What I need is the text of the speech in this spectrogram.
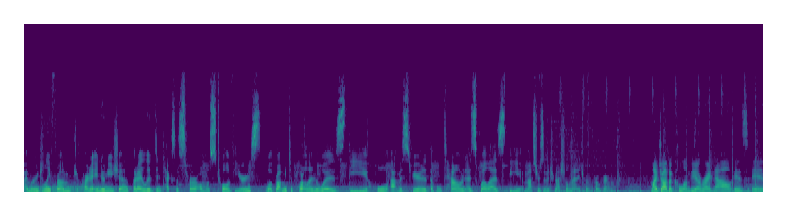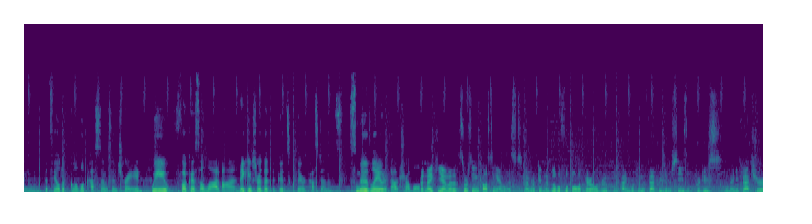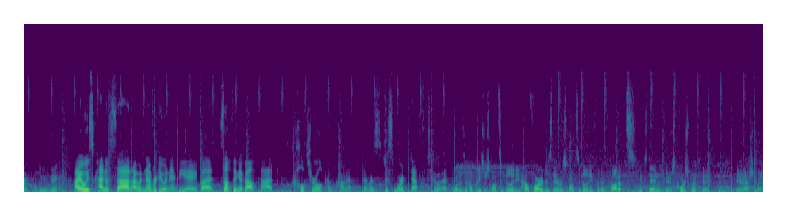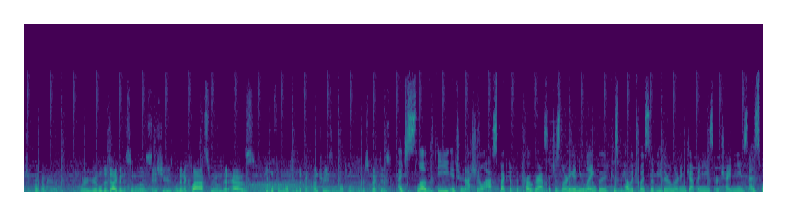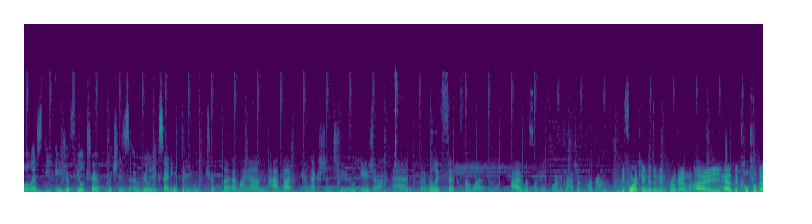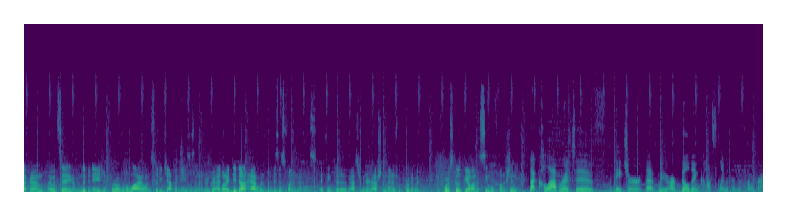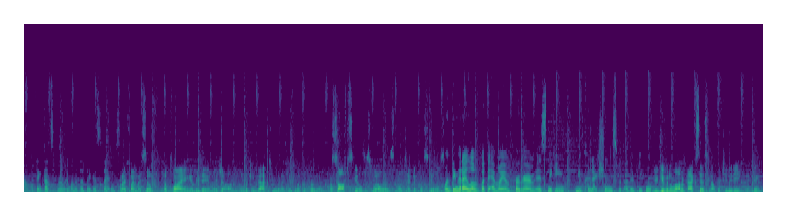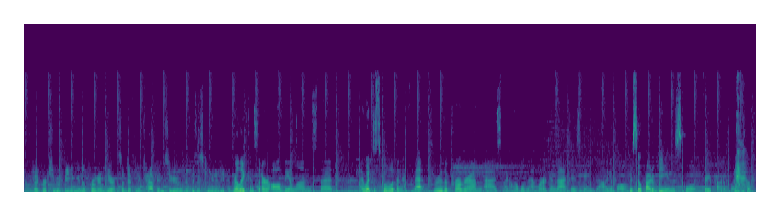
I'm originally from Jakarta, Indonesia, but I lived in Texas for almost 12 years. What brought me to Portland was the whole atmosphere, the whole town, as well as the Masters of International Management program. My job at Columbia right now is in the field of global customs and trade. We focus a lot on making sure that the goods clear customs smoothly and without trouble. At Nike, I'm a sourcing and costing analyst. I work in the global football apparel group. I'm working with factories overseas that produce and manufacture what we make. I always kind of said I would never do an MBA, but something about that cultural component, there was just more depth to it. What is a company's responsibility? How far does their responsibility for their products extend? There's coursework that the International Management Program had where you're able to dive into some of those issues within a classroom that has people from multiple different countries and multiple different perspectives. I just love the international aspect of the program, such as learning a new language, because we have a choice of either learning Japanese or Chinese, as well as the Asia field trip, which is a really exciting three-week trip. The MIM had that connection to Asia, and it really fit for what I was looking for in a graduate program. Before I came to the MIM program, I had the cultural background, I would say. I lived in Asia for a little while and studied Japanese as an undergrad. What I did not have were the business fundamentals. I think the Master of International Management program, of course, goes beyond a single function. That collaborative nature that we are building constantly within the program. I think that's really one of the biggest things. What I find myself applying every day in my job and looking back to when I think about the program are soft skills as well as more technical skills. One thing that I love about the MIM program is making new connections with other people. You're given a lot of access and opportunity, I think, by virtue of being in the program here, so definitely tap into the business community. I really consider all the alums that I went to school with and have met through the program as my global network, and that is invaluable. I'm so proud of being in this school, very proud of what I have.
